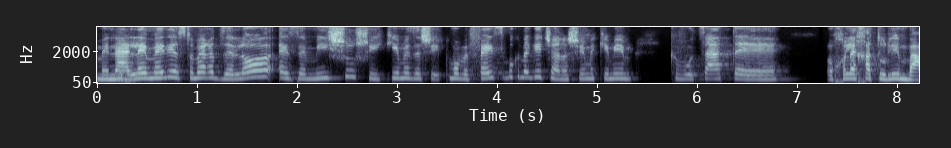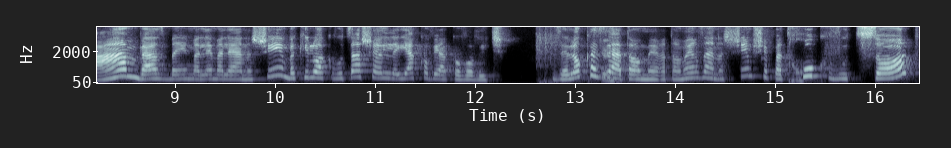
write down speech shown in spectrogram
מנהלי כן. מדיה, זאת אומרת זה לא איזה מישהו שהקים איזה, ש... כמו בפייסבוק נגיד, שאנשים מקימים קבוצת אה, אוכלי חתולים בעם, ואז באים מלא מלא אנשים, וכאילו הקבוצה של יעקב יעקובוביץ'. זה לא כזה כן. אתה אומר, אתה אומר זה אנשים שפתחו קבוצות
